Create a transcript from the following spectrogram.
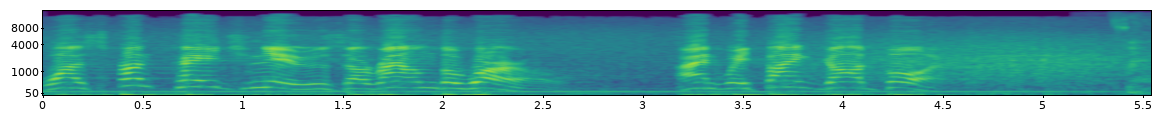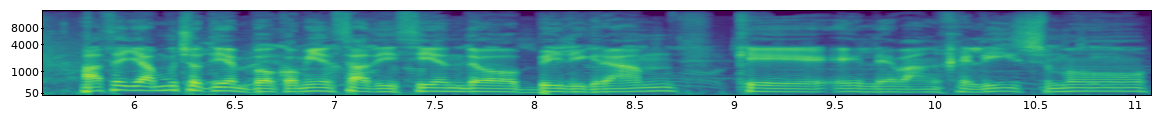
was front page news around the world. And we thank God for it. Hace ya mucho tiempo comienza diciendo Billy Graham que el evangelismo,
